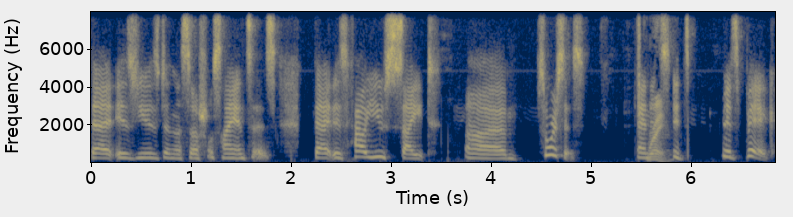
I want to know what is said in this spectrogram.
that is used in the social sciences. That is how you cite um, sources, and right. it's it's it's big,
